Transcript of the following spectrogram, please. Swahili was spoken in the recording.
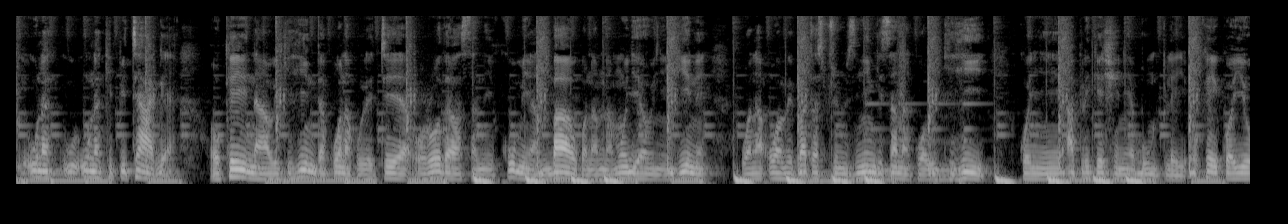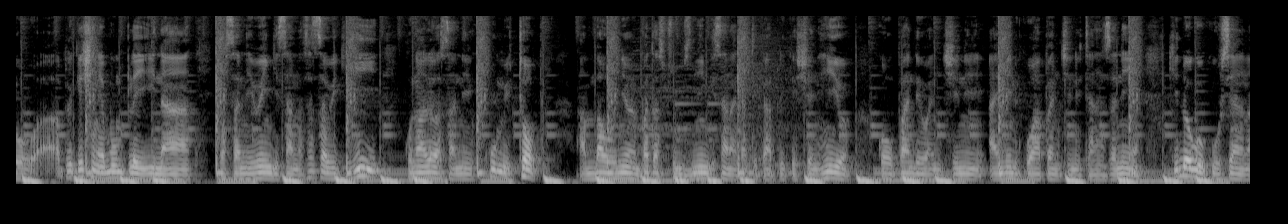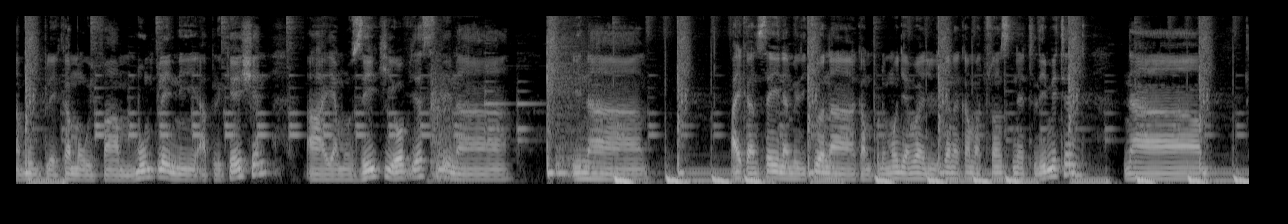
unakipitaga una, una okay na wiki hii nitakuwa nakuletea orodha ya wasanii kumi ambao kwa namna moja au nyingine wana, wamepata streams nyingi sana kwa wiki hii kwenye application ya boomplay. Okay kwa hiyo application ya boomplay ina wasanii wengi sana. Sasa wiki hii kuna wale wasanii kumi top ambao wenyewe wamepata streams nyingi sana katika application hiyo kwa upande wa nchini I mean kwa hapa nchini tanzania. Kidogo kuhusiana na boomplay kama uifahamu. Boomplay ni application uh, ya muziki obviously na ina i can say inamilikiwa na kampuni moja ambayo inajulikana kama transnet limited na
